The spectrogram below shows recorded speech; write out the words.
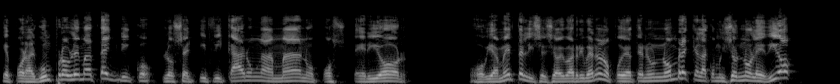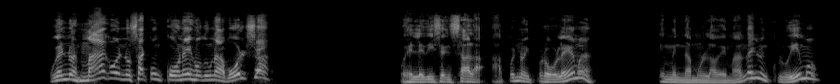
que por algún problema técnico lo certificaron a mano posterior. Obviamente el licenciado Iván Rivera no podía tener un nombre que la comisión no le dio, porque él no es mago, él no saca un conejo de una bolsa. Pues le dice en sala, ah, pues no hay problema. Enmendamos la demanda y lo incluimos.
